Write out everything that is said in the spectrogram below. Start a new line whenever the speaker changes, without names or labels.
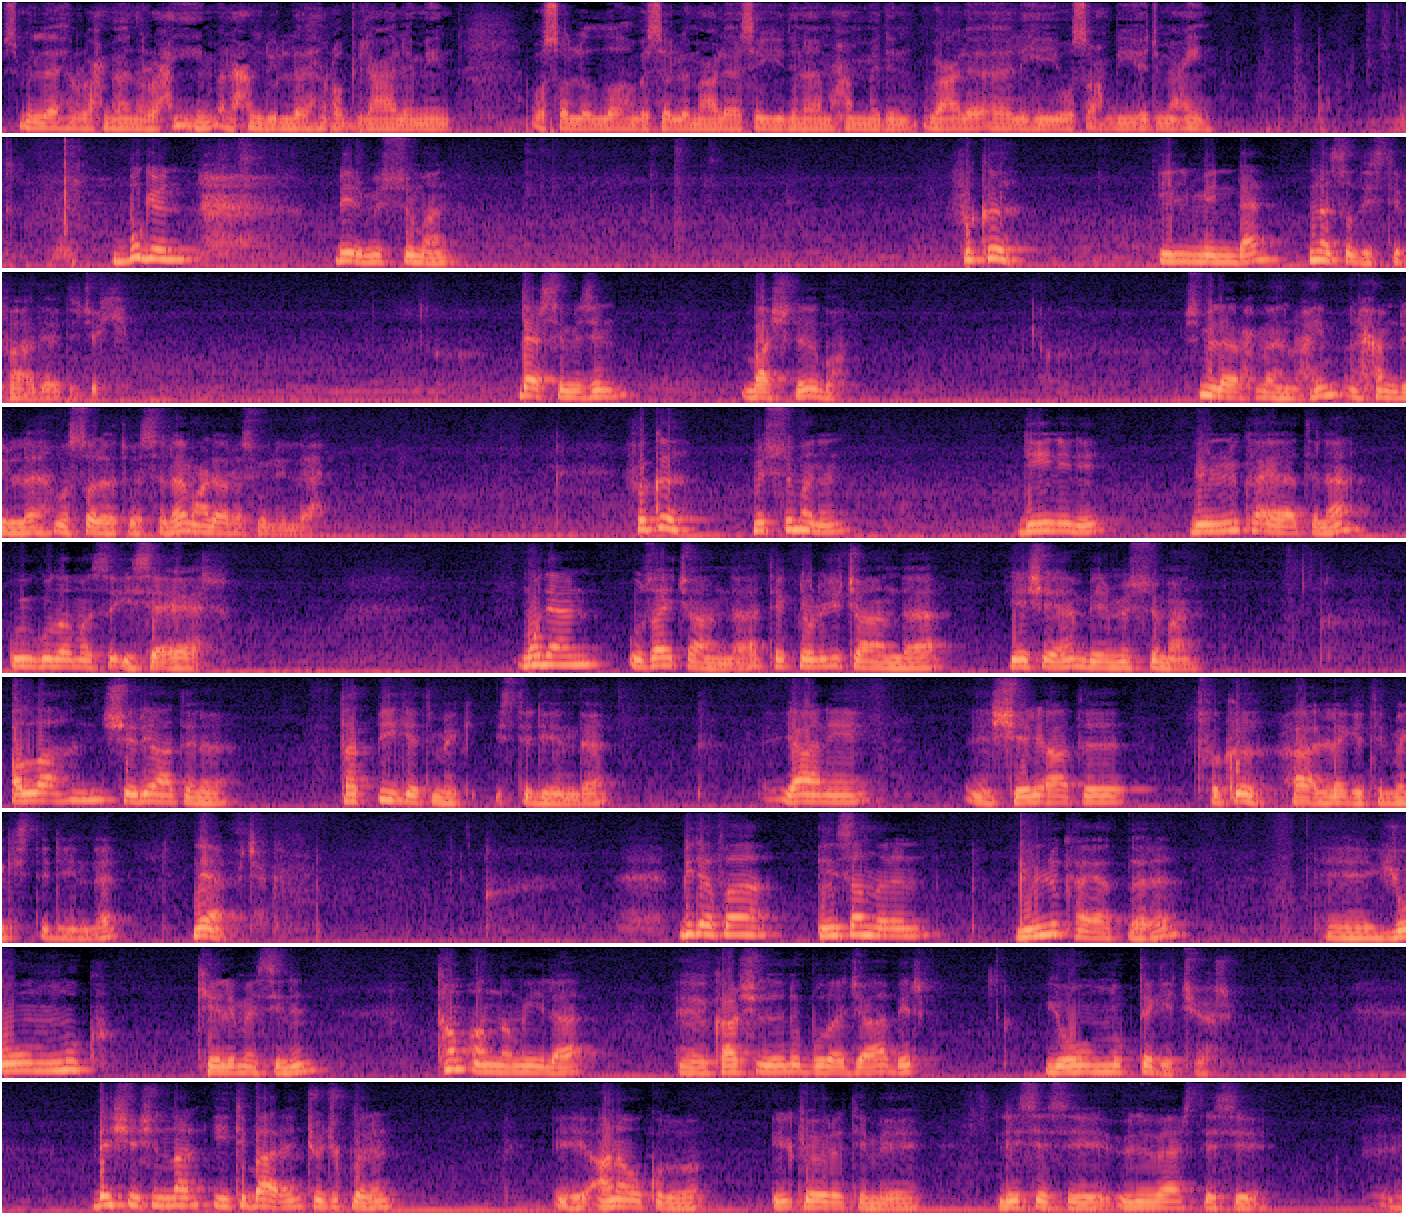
Bismillahirrahmanirrahim. Elhamdülillahi Rabbil alemin. Ve sallallahu ve sellem ala seyyidina Muhammedin ve ala alihi ve sahbihi ecma'in. Bugün bir Müslüman fıkıh ilminden nasıl istifade edecek? Dersimizin başlığı bu. Bismillahirrahmanirrahim. Elhamdülillah ve salatu ve selamu ala Resulillah. Fıkıh, Müslümanın dinini günlük hayatına uygulaması ise eğer, modern uzay çağında, teknoloji çağında yaşayan bir Müslüman, Allah'ın şeriatını tatbik etmek istediğinde, yani şeriatı fıkıh haline getirmek istediğinde ne yapacak? Bir defa insanların günlük hayatları e, yoğunluk kelimesinin tam anlamıyla e, karşılığını bulacağı bir yoğunlukta geçiyor. 5 yaşından itibaren çocukların e, anaokulu, ilk öğretimi, lisesi, üniversitesi e,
